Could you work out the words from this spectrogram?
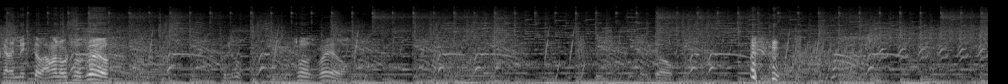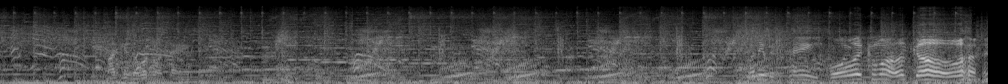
I, got- it mixed up. I don't know which one's real. Which, one, which one's real? Let's go. I get the thing. My name is Tang, boy. Come on, let's go.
